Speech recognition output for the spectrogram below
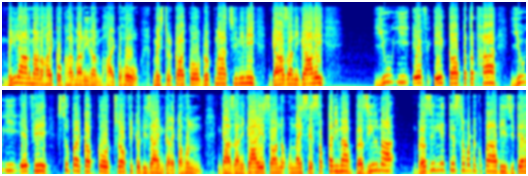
मिलानमा रहेको घरमा निधन भएको हो। मिस्टर कपको रूपमा चिनिने गाजानिगाले युईएफए कप तथा युईएफए सुपर कपको ट्रफीको डिजाइन गरेका हुन्। गाजानिगाले सन् उन्नाइस सय सत्तरीमा ब्राजिलमा ब्राजिलले तेस्रो पटक उपाधि जितेर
